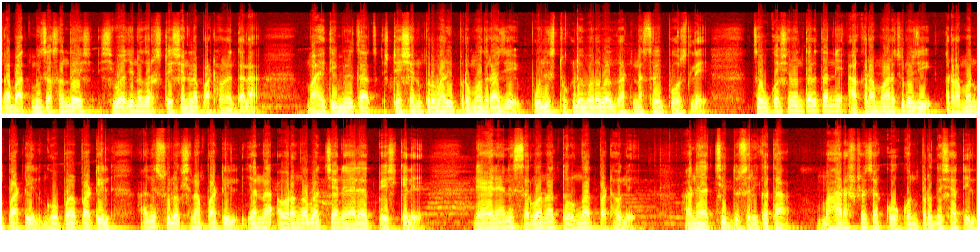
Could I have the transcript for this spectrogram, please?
या बातमीचा संदेश शिवाजीनगर स्टेशनला पाठवण्यात आला. माहिती मिळताच स्टेशन प्रभारी प्रमोद राजे पोलीस तुकडीबरोबर घटनास्थळी पोहोचले. चौकशीनंतर त्यांनी अकरा मार्च रोजी रमण पाटील गोपाळ पाटील आणि सुलक्षणा पाटील यांना औरंगाबादच्या न्यायालयात पेश केले. न्यायालयाने सर्वांना तुरुंगात पाठवले. आणि आजची दुसरी कथा महाराष्ट्राच्या कोकण प्रदेशातील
